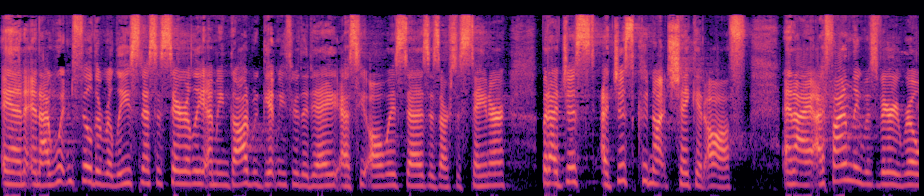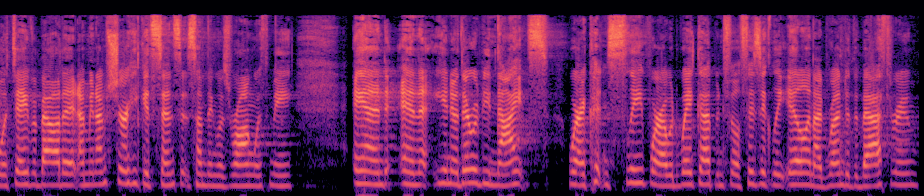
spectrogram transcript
and, and I wouldn't feel the release necessarily. I mean, God would get me through the day as He always does as our sustainer, but I just, I just could not shake it off. And I, I finally was very real with Dave about it. I mean, I'm sure he could sense that something was wrong with me. And, and you know, there would be nights where I couldn't sleep, where I would wake up and feel physically ill and I'd run to the bathroom.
